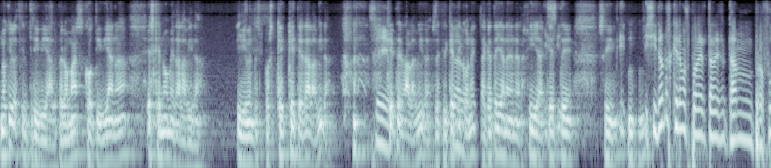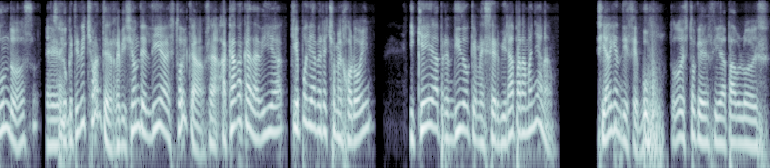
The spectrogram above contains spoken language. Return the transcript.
no quiero decir trivial, pero más cotidiana, es que no me da la vida. Y entonces, pues, ¿qué, te da la vida? ¿Qué te da la vida? Es decir, ¿qué te conecta? ¿Qué te llena de energía? ¿Qué y te... Sí. Y, si no nos queremos poner tan, tan profundos, eh, lo que te he dicho antes, revisión del día estoica. O sea, acaba cada día, ¿qué podía haber hecho mejor hoy? ¿Y qué he aprendido que me servirá para mañana? Si alguien dice, buf, todo esto que decía Pablo es,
